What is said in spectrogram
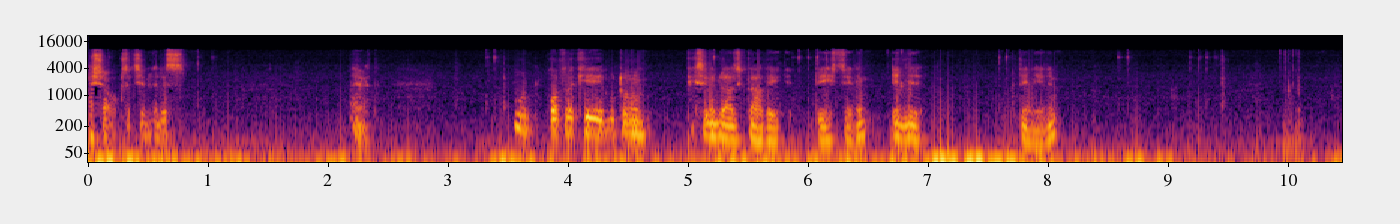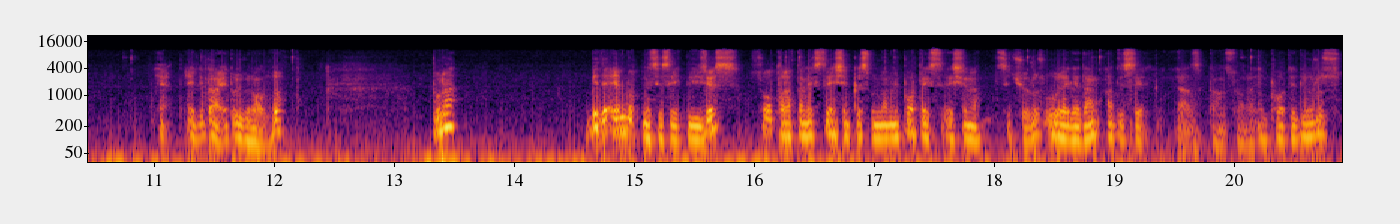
Aşağı ok seçebiliriz. Evet. Bu ortadaki butonun pikselini birazcık daha de değiştirelim. 50 deneyelim. Evet 50 gayet uygun oldu. Buna bir de Embed nesnesi ekleyeceğiz. Sol taraftan extension kısmından import extension'ı seçiyoruz. URL'den adresi yazdıktan sonra import ediyoruz.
